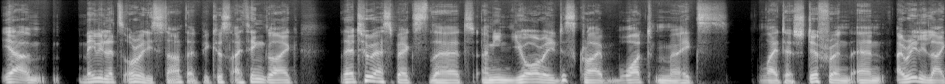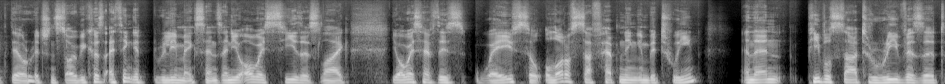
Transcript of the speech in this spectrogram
Yeah, um, maybe let's already start that because I think like there are two aspects that I mean you already described what makes Lightdash different, and I really like the origin story because I think it really makes sense. And you always see this like you always have this wave, so a lot of stuff happening in between, and then people start to revisit,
